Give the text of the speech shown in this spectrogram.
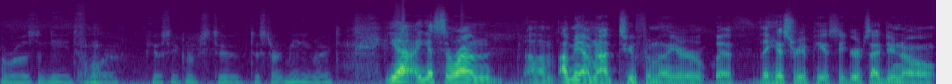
arose the need Mhm. for POC groups to, to start meeting, right? Yeah, I guess around. Um, I mean, I'm not too familiar with the history of POC groups. I do know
